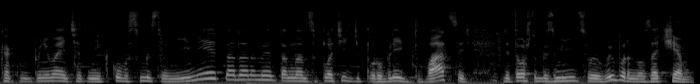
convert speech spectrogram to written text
как вы понимаете, это никакого смысла не имеет на данный момент, там надо заплатить типа рублей 20 для того, чтобы изменить свой выбор, но зачем?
